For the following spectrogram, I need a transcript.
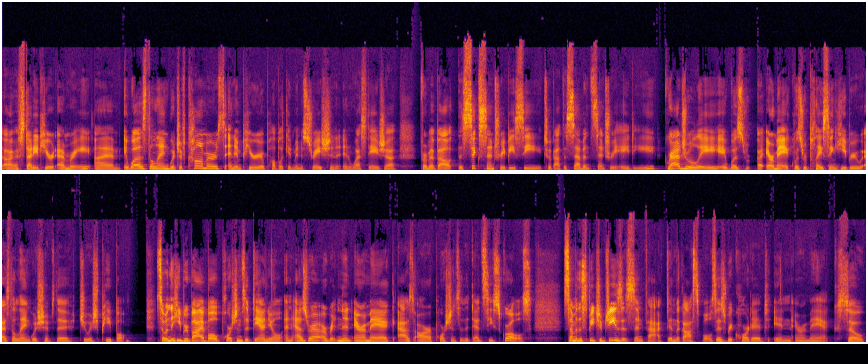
uh, have studied here at Emory. Um, it was the language of commerce and imperial public administration in West Asia from about the 6th century BC to about the 7th century AD. Gradually, it was uh, Aramaic was replacing Hebrew as the language of the Jewish people. So in the Hebrew Bible, portions of Daniel and Ezra are written in Aramaic, as are portions of the Dead Sea Scrolls. Some of the speech of Jesus, in fact, in the Gospels is recorded in Aramaic. So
